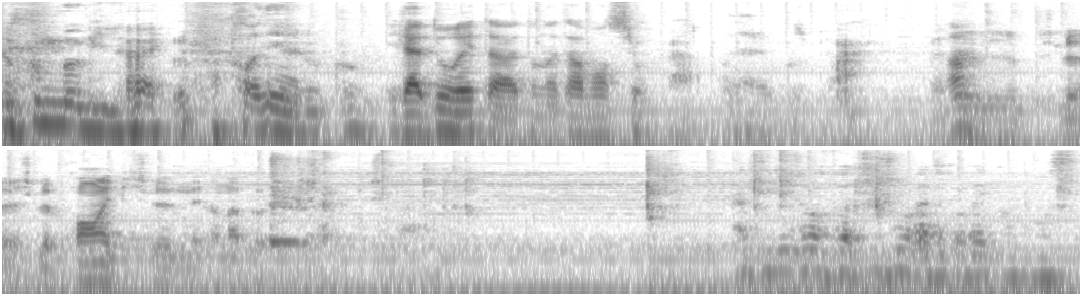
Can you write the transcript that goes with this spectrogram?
le coup mobile. Prenez un loup. Il a adoré ta, ton intervention. Prenez un loup. Ah. Je, je le, je le prends et puis je le mets dans ma poche. L'intelligence doit toujours être récompensée.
